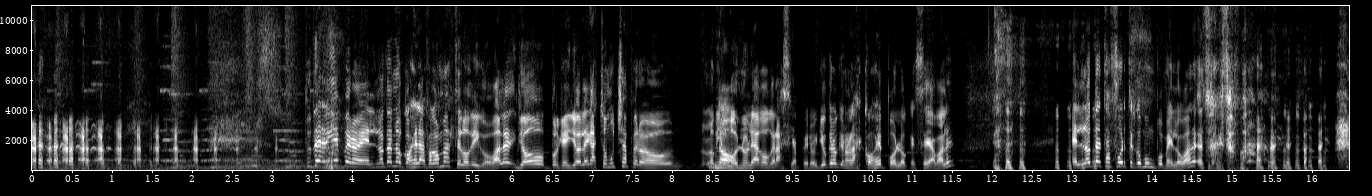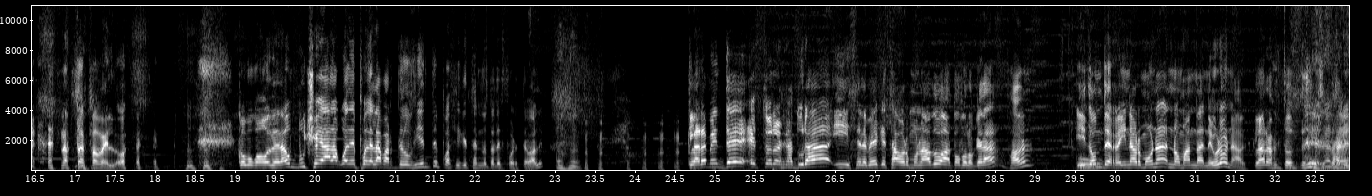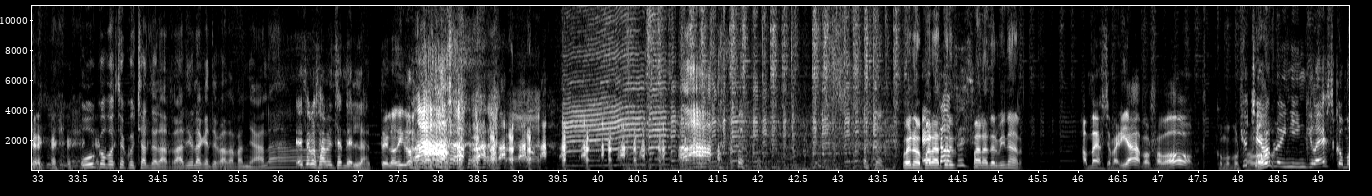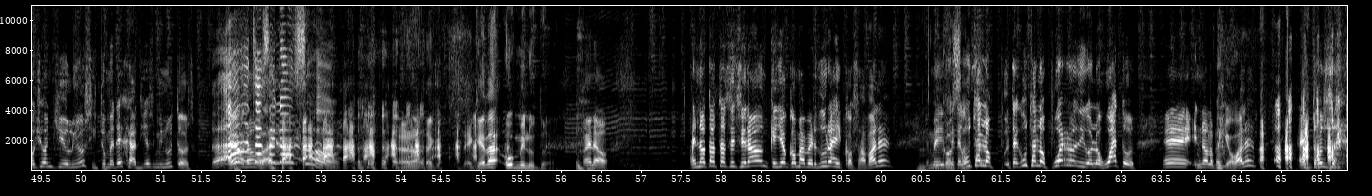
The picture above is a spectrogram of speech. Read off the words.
Tú te ríes, pero el nota no coge las bromas, te lo digo, ¿vale? Yo, porque yo le gasto muchas, pero lo mío No. o no le hago gracia. Pero yo creo que no las coge por lo que sea, ¿vale? El nota está fuerte como un pomelo, ¿vale? Eso es pa- El nota es para verlo. Como cuando le da un buche al agua después de lavarte los dientes, pues así que está el nota de fuerte, ¿vale? Claramente esto no es natural y se le ve que está hormonado a todo lo que da, ¿sabes? Y Uh. donde reina hormona no manda neuronas, claro, entonces... Uh, como estoy escuchando la radio, la que te va a dar mañana. Ese no sabe encenderla, te lo digo. Bueno, para, ter- Entonces- para terminar, Hombre, José María, por favor. como por Yo te favor. hablo en inglés como John Julius y tú me dejas 10 minutos. ¿Eh ¡Ah, o no? No, no, te, te queda un minuto. Bueno, el nota está obsesionado que yo coma verduras y cosas, ¿vale? Y me Y dice, ¿te gustan, los, ¿te gustan los puerros? Digo, los guatos. Eh, y no lo pilló, ¿vale? Entonces,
